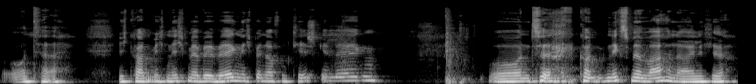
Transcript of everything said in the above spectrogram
und äh, ich konnte mich nicht mehr bewegen, ich bin auf dem Tisch gelegen und äh, konnte nichts mehr machen eigentlich, ja.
